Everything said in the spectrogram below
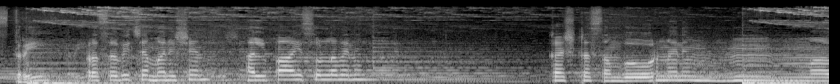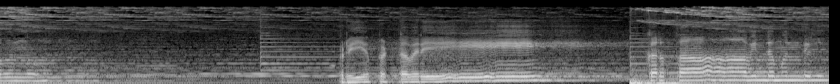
സ്ത്രീ പ്രസവിച്ച മനുഷ്യൻ അൽപായുസുള്ളവനും കഷ്ടസമ്പൂർണനും ആകുന്നു. പ്രിയപ്പെട്ടവരേ കർത്താവിന്റെ മുൻപിൽ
